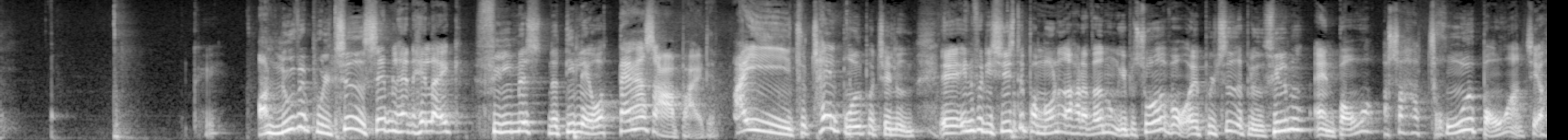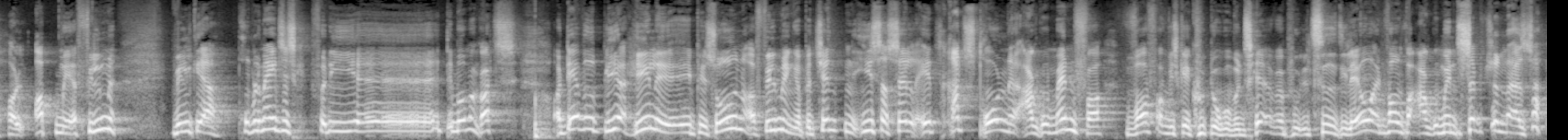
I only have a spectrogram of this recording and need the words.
Og nu vil politiet simpelthen heller ikke filmes, når de laver deres arbejde. Ej, totalt brud på tilliden. Øh, inden for de sidste par måneder har der været nogle episoder, hvor øh, politiet er blevet filmet af en borger, og så har troet borgeren til at holde op med at filme. Hvilket er problematisk, fordi øh, det må man godt. Og derved bliver hele episoden og filmingen af betjenten i sig selv et ret strålende argument for, hvorfor vi skal kunne dokumentere, hvad politiet de laver. En form for argumentception, altså.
